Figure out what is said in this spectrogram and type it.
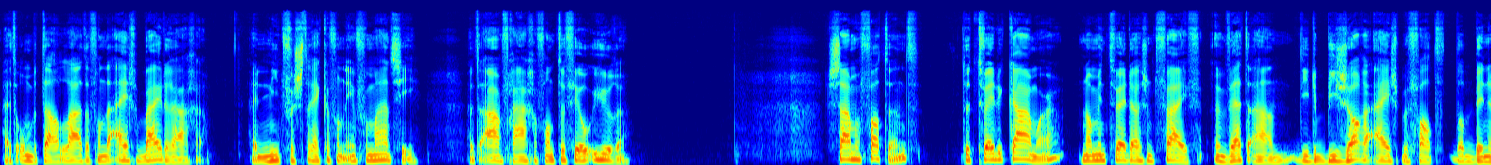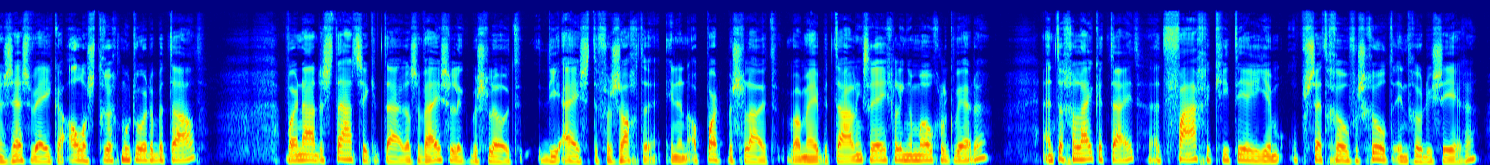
Het onbetaald laten van de eigen bijdrage, het niet verstrekken van informatie, het aanvragen van te veel uren. Samenvattend, de Tweede Kamer nam in 2005 een wet aan die de bizarre eis bevat dat binnen zes weken alles terug moet worden betaald. Waarna de staatssecretaris wijzelijk besloot die eis te verzachten in een apart besluit waarmee betalingsregelingen mogelijk werden. En tegelijkertijd het vage criterium opzet grove schuld introduceren,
